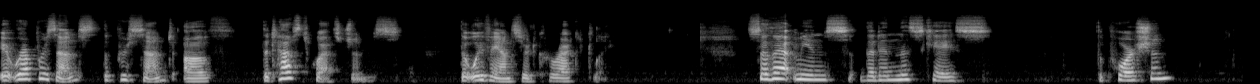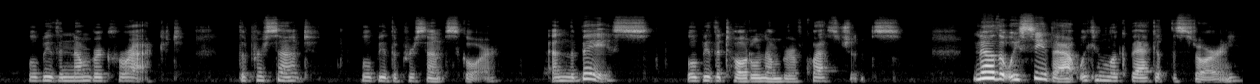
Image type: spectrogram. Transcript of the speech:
It represents the percent of the test questions that we've answered correctly. So that means that in this case, the portion will be the number correct. The percent will be the percent score, and the base will be the total number of questions. Now that we see that, we can look back at the story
